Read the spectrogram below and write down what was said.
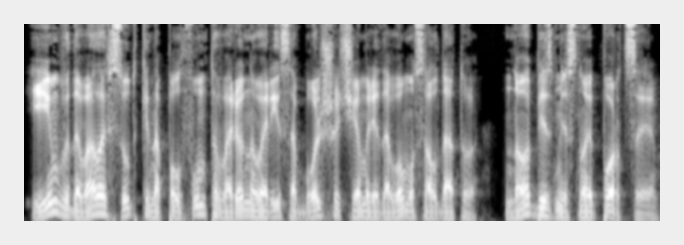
и им выдавалось в сутки на полфунта вареного риса больше, чем рядовому солдату, но без мясной порции.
